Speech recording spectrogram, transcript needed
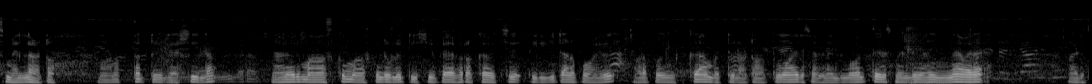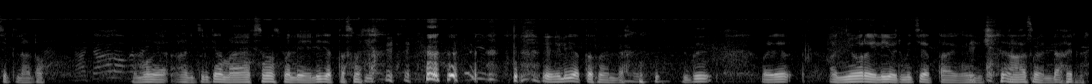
സ്മെല്ലാട്ടോ. മണത്തിട്ട് രക്ഷയില്ല. ഞാനൊരു മാസ്കും മാസ്കിന്റെ ഉള്ളിൽ ടിഷ്യൂ പേപ്പറൊക്കെ വെച്ച് തിരികിയിട്ടാണ് പോയത്. അവിടെ പോയി നിൽക്കാൻ പറ്റില്ല കേട്ടോ. അതുമാതിരി സ്മെല്ല് ഇതുപോലത്തെ ഒരു സ്മെല്ല് ഞാൻ ഇന്നേ വരെ അടിച്ചിട്ടില്ല കേട്ടോ. നമ്മൾ അടിച്ചിരിക്കുന്ന മാക്സിമം സ്മെല്ല് എലി ചത്ത സ്മെല്ല എലി ചത്ത സ്മെല്ല ഇത് ഒരു അഞ്ഞൂറ് എലി ഒരുമിച്ച് ചത്താൽ എങ്ങനെ ഇരിക്കും ആ സ്മെല്ലായിരുന്നു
